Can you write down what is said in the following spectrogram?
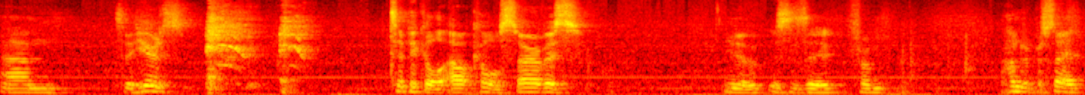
Um, so here's typical alcohol service. You know, this is a, from 100%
